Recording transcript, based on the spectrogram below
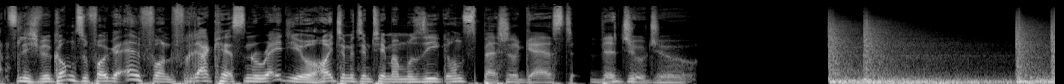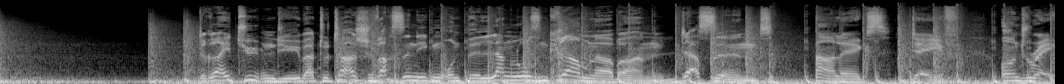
Herzlich willkommen zu Folge 11 von Frackhessen Radio. Heute mit dem Thema Musik und Special Guest The Juju. Drei Typen, die über total schwachsinnigen und belanglosen Kram labern. Das sind Alex, Dave und Rick.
